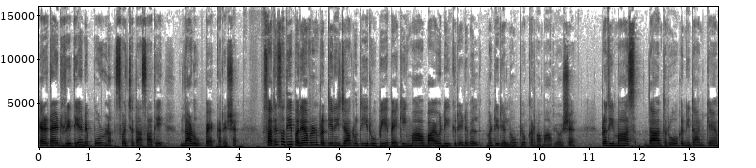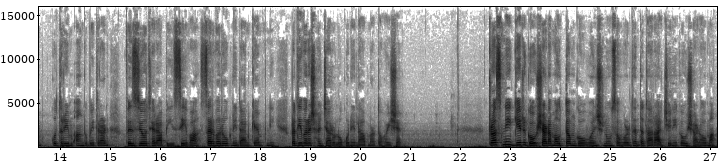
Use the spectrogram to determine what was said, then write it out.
એરટાઇટ રીતે અને પૂર્ણ સ્વચ્છતા સાથે લાડુ પેક કરે છે. સાથે સાથે પર્યાવરણ પ્રત્યેની જાગૃતિ રૂપે પેકિંગમાં બાયોડિગ્રેડેબલ મટીરિયલનો ઉપયોગ કરવામાં આવ્યો છે. પ્રતિમાસ, દાંત રોગ નિદાન કેમ્પ, કૃત્રિમ અંગ વિતરણ, ફિઝિયોથેરાપી સેવા, સર્વરોગ નિદાન કેમ્પની પ્રતિવર્ષ હજારો લોકોને લાભ મળતો હોય છે. ટ્રસ્ટની ગીર ગૌશાળામાં ઉત્તમ ગૌવંશનું સંવર્ધન તથા રાજ્યની ગૌશાળાઓમાં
